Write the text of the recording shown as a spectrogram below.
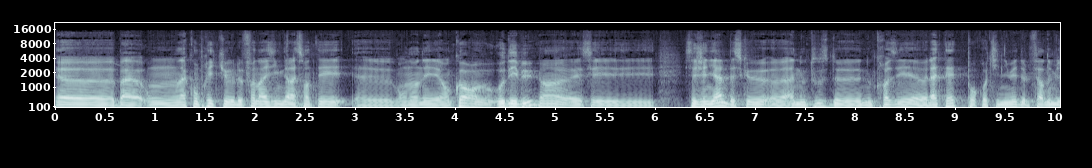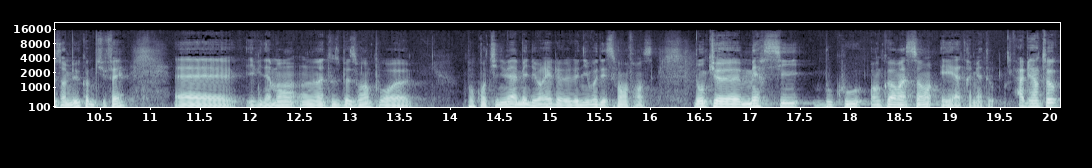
Euh, bah, on a compris que le fundraising dans la santé, euh, on en est encore au début. Hein, c'est génial parce que euh, à nous tous de nous creuser euh, la tête pour continuer de le faire de mieux en mieux comme tu fais. évidemment, on en a tous besoin pour pour continuer à améliorer le, le niveau des soins en France. Donc merci beaucoup encore Vincent et à très bientôt. À bientôt.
